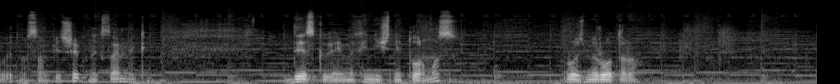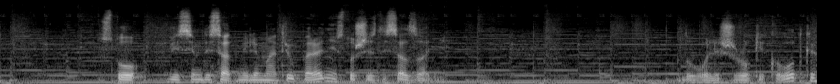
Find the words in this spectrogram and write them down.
Видно сам підшипник, сальники. Дисковий механічний тормоз. Розмір ротора 180 мм, передній 160 задній. Доволі широкі колодки.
